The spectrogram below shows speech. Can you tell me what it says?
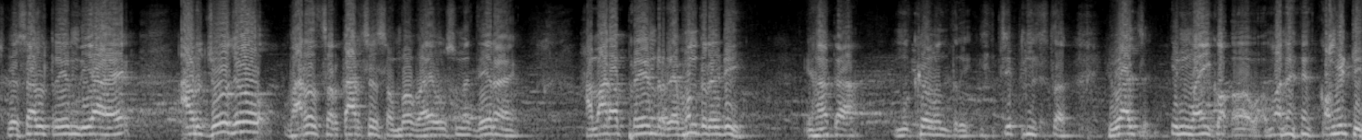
स्पेशल ट्रेन दिया है। और जो जो भारत सरकार से संभव है, उसमें दे रहे हैं। हमारा फ्रेंड रेवंत रेड्डी यहाँ का मुख्यमंत्री chief minister he was in my माने कमिटी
